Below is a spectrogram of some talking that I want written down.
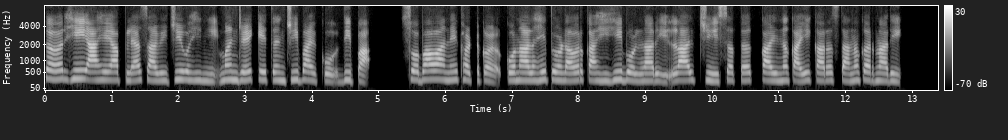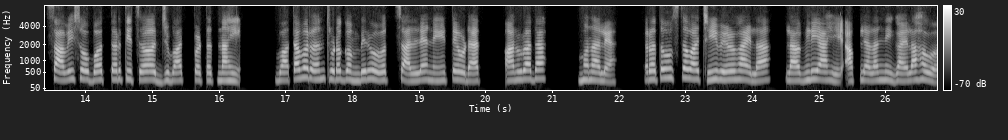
तर ही आहे आपल्या सावीची वहिनी म्हणजे केतनची बायको दीपा. स्वभावाने खटकळ. कोणालाही तोंडावर काहीही बोलणारी लालची सतत काही न काही कारस्थान करणारी. सावीसोबत तर तिचं अजिबात पटत नाही. वातावरण थोडं गंभीर होत चालल्याने तेवढ्यात अनुराधा म्हणाल्या रथोत्सवाची वेळ व्हायला लागली आहे आपल्याला निघायला हवं.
